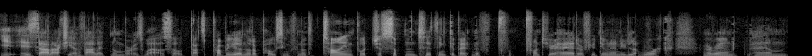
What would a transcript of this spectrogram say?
is that actually a valid number as well? So that's probably another posting for another time, but just something to think about in the front of your head or if you're doing any work around um,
